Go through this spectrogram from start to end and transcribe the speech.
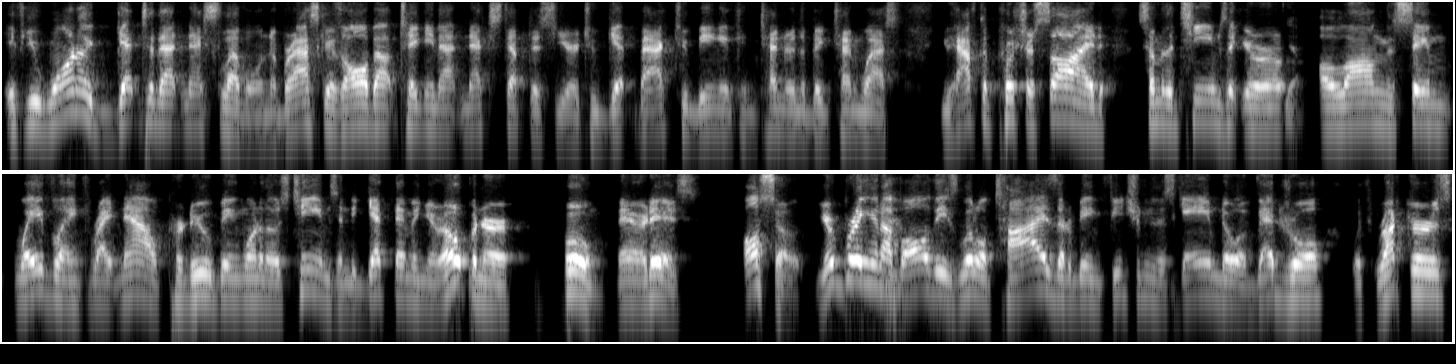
if you want to get to that next level, and Nebraska is all about taking that next step this year to get back to being a contender in the Big Ten West, you have to push aside some of the teams that you're yeah. along the same wavelength right now, Purdue being one of those teams, and to get them in your opener, boom, there it is. Also, you're bringing up all these little ties that are being featured in this game. Noah Vedral with Rutgers.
